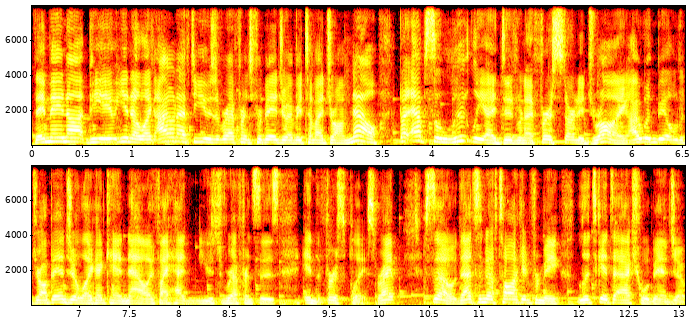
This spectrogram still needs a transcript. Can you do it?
They may not be, you know, like, I don't have to use a reference for Banjo every time I draw him now, but absolutely I did when I first started drawing. I wouldn't be able to draw Banjo like I can now if I hadn't used references in the first place, right? So, that's enough talking for me. Let's get to actual Banjo.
